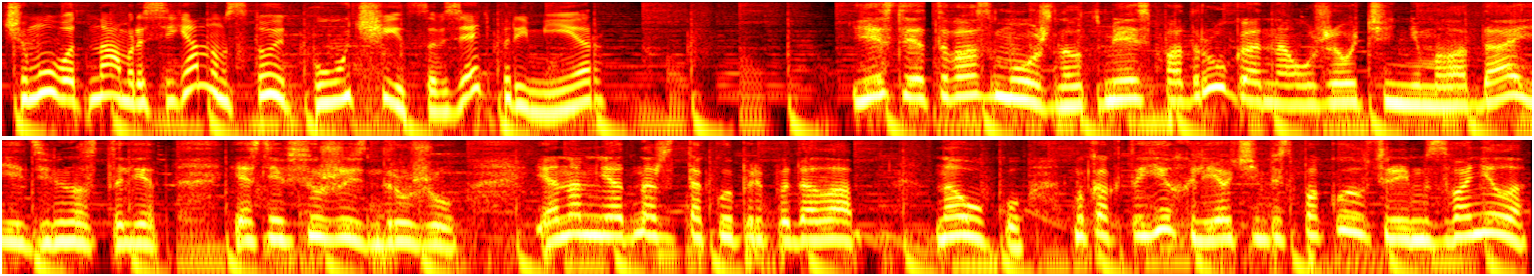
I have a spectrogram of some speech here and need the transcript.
чему вот нам, россиянам, стоит поучиться, взять пример? Если это возможно. Вот у меня есть подруга, она уже очень немолодая, ей 90 лет. Я с ней всю жизнь дружу. И она мне однажды такой преподала науку. Мы как-то ехали, я очень беспокоилась, все время звонила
